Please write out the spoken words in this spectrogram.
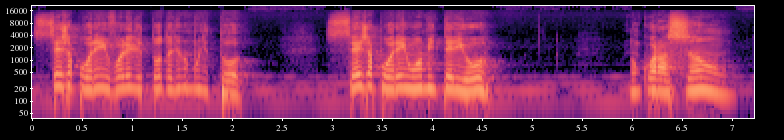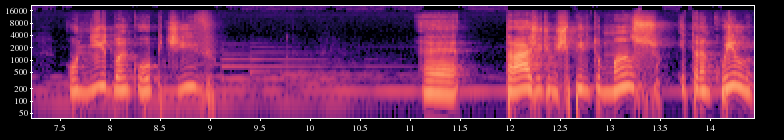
Seja, porém, vou ler ele todo ali no monitor. Seja, porém, um homem interior, num coração unido ao incorruptível, é, trajo de um espírito manso e tranquilo,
